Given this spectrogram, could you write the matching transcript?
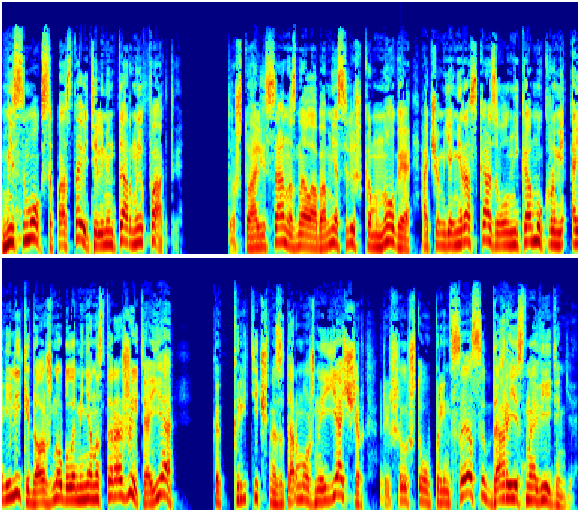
Не смог сопоставить элементарные факты. То, что Алисана знала обо мне слишком многое, о чем я не рассказывал никому, кроме Авелики, должно было меня насторожить, а я, как критично заторможенный ящер, решил, что у принцессы дар ясновидения.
